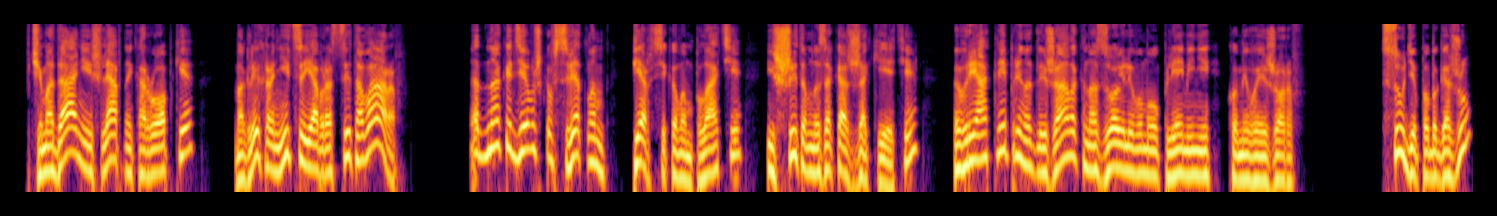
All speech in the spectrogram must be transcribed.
в чемодане и шляпной коробке могли храниться и образцы товаров. Однако девушка в светлом персиковом платье и сшитом на заказ жакете вряд ли принадлежала к назойливому племени комивояжеров. Судя по багажу,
